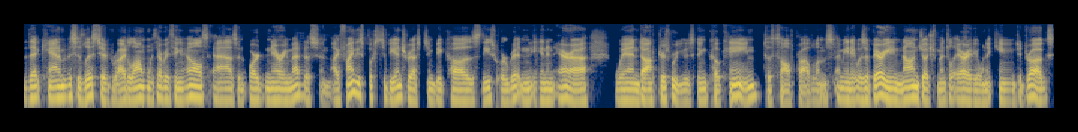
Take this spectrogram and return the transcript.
that cannabis is listed right along with everything else as an ordinary medicine. I find these books to be interesting because these were written in an era when doctors were using cocaine to solve problems. I mean, it was a very non judgmental area when it came to drugs.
